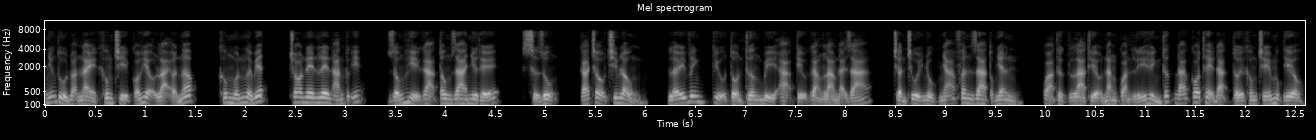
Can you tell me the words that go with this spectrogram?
Những thủ đoạn này không chỉ có hiệu lại ở nấp, không muốn người biết, cho nên lên án cực ít, giống hỉ gạ tông ra như thế, sử dụng, cá chậu chim lồng, lấy vinh cựu tổn thương bị hạ à cựu gẳng làm đại giá, trần trụi nhục nhã phân gia tộc nhân, quả thực là thiểu năng quản lý hình thức đã có thể đạt tới khống chế mục tiêu,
